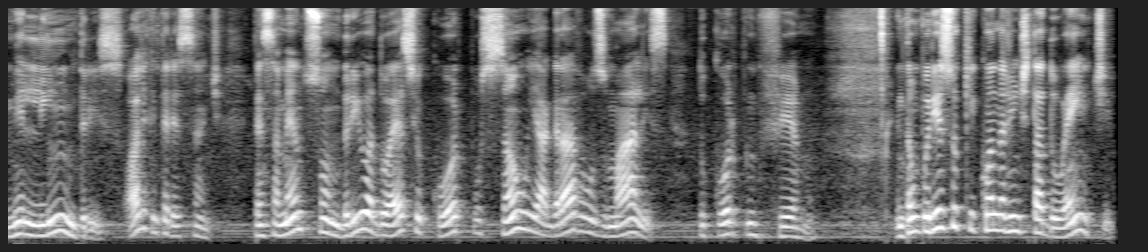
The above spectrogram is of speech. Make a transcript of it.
melindres. Olha que interessante. Pensamento sombrio adoece o corpo, são e agrava os males do corpo enfermo. Então, por isso que quando a gente está doente,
